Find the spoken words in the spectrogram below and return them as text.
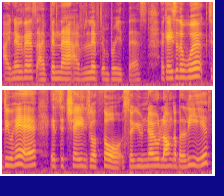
I know this, I've been there, I've lived and breathed this. Okay, so the work to do here is to change your thoughts so you no longer believe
